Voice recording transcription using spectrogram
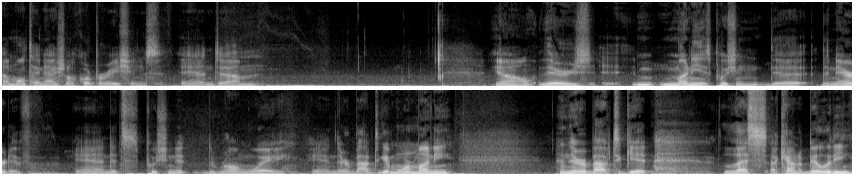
uh, multinational corporations, and um, you know there's money is pushing the the narrative and it's pushing it the wrong way. And they're about to get more money and they're about to get less accountability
